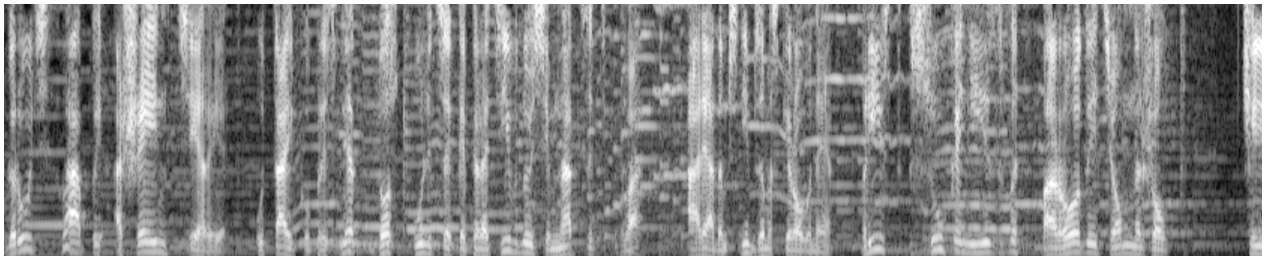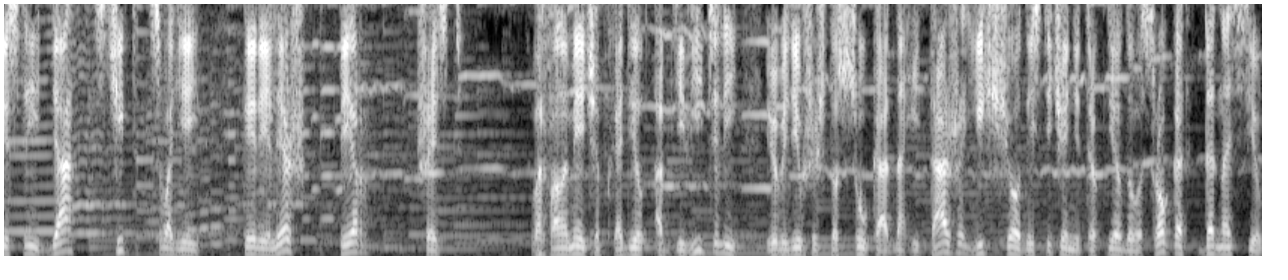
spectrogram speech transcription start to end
грудь, лапы, ошейн, серые» утайку преслед Дост улица Кооперативную, 17-2. А рядом с ним замаскированная. Прист, сука, низв, породы темно-желт. Через три дня счит своей. Перележ, пер, 6. Варфоломеич обходил объявителей и, убедившись, что сука одна и та же, еще до истечения трехдневного срока доносил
